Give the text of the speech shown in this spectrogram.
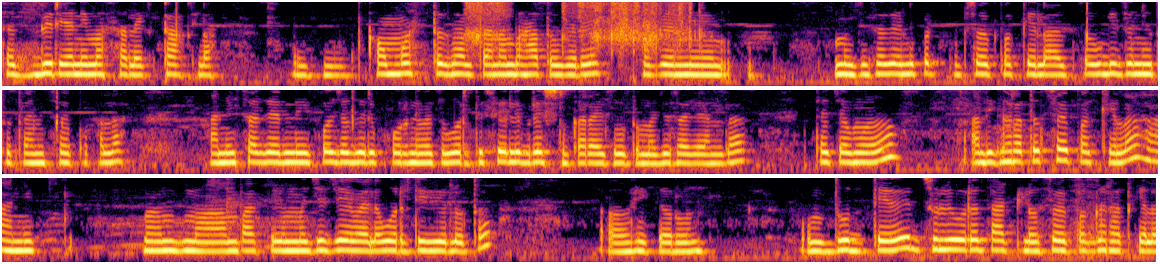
त्यात बिर्याणी मसाला एक टाकला. का मस्त झालताना भात वगैरे. सगळ्यांनी म्हणजे सगळ्यांनी पटपट स्वयंपाक केला. चौघीजणी होत होतो आम्ही स्वयंपाकाला. आणि सगळ्यांनी कोजागिरी पौर्णिमेचं वरती सेलिब्रेशन करायचं होतं म्हणजे सगळ्यांना त्याच्यामुळं आधी घरातच स्वयंपाक केला आणि बाकी म्हणजे जेवायला वरती गेलो होतो. हे करून. दूध ते चुलीवरच आटलं स्वयंपाक घरात केला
